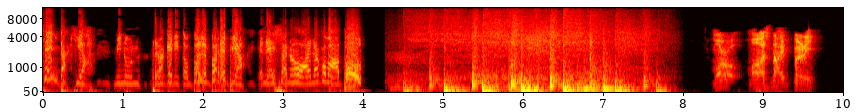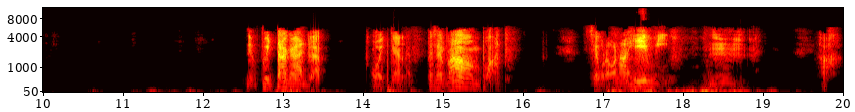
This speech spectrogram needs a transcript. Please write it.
sen takia minun raketit on paljon parempia ja ne sanoo aina kovaa puu. Kääntyä oikealle. Pesepä hampaat. Seuraavana hivi. Hmm. Hah.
